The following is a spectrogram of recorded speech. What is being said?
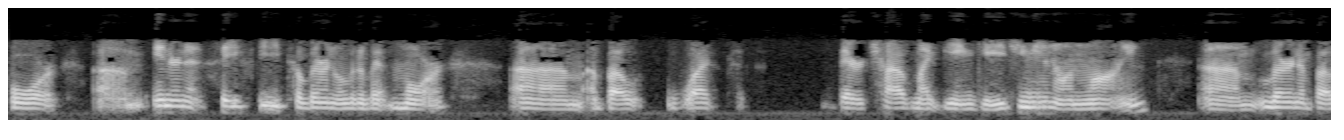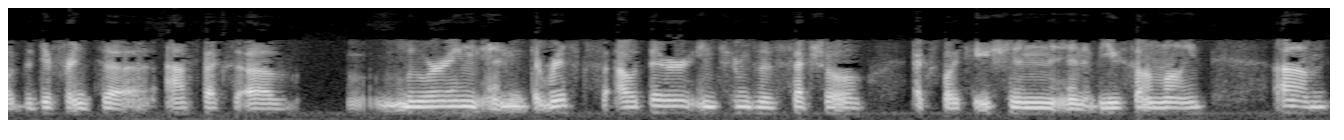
for um, internet safety to learn a little bit more um, about what their child might be engaging in online. Um, learn about the different uh, aspects of luring and the risks out there in terms of sexual exploitation and abuse online. Um,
